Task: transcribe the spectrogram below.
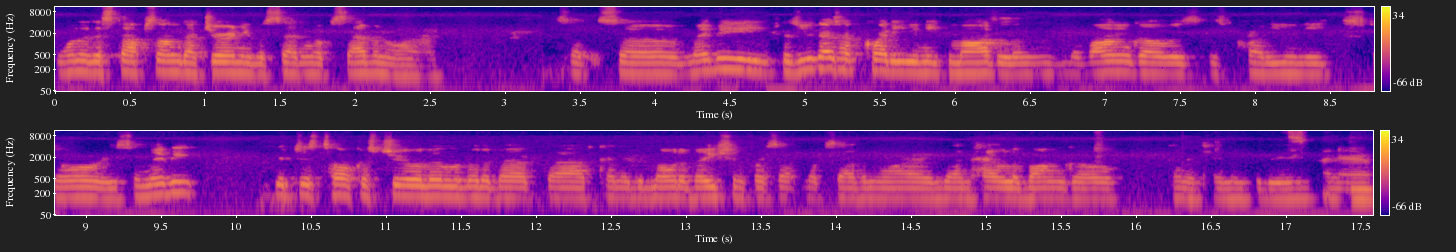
one of the stops on that journey was setting up Seven Wire. So, so maybe because you guys have quite a unique model and Livongo is, is quite a unique story. So maybe you could just talk us through a little bit about that, kind of the motivation for setting up Seven Wire and then how Livongo kind of came into being. I know.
